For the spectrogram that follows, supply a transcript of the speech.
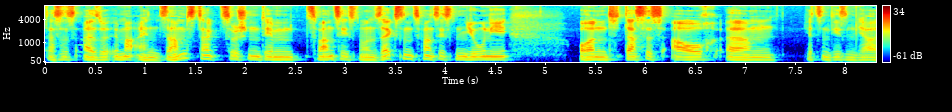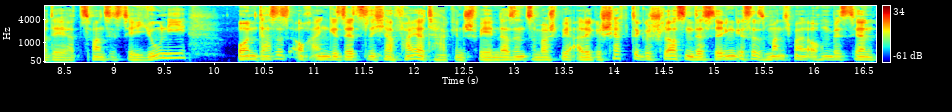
das ist also immer ein Samstag zwischen dem 20. und 26. Juni und das ist auch ähm, jetzt in diesem Jahr der 20. Juni. Und das ist auch ein gesetzlicher Feiertag in Schweden. Da sind zum Beispiel alle Geschäfte geschlossen. Deswegen ist es manchmal auch ein bisschen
